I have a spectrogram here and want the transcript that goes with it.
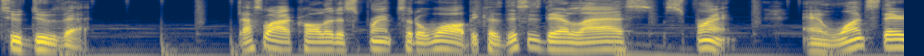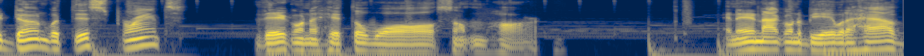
to do that. That's why I call it a sprint to the wall because this is their last sprint. And once they're done with this sprint, they're going to hit the wall something hard. And they're not going to be able to have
